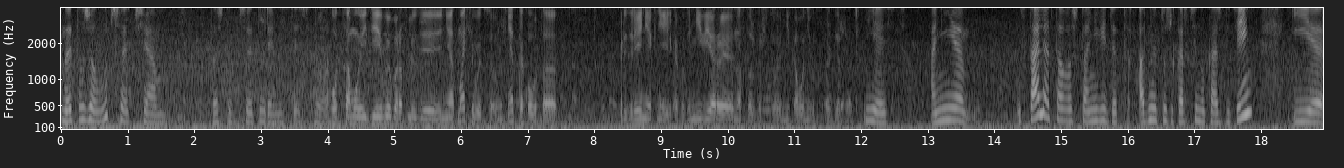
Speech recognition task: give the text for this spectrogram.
но это уже лучше, чем то, что все это время здесь было. От самой идеи выборов люди не отмахиваются? У них нет какого-то презрения к ней или какой-то неверы настолько, что никого не будут поддерживать? Есть. Они устали от того, что они видят одну и ту же картину каждый день, и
